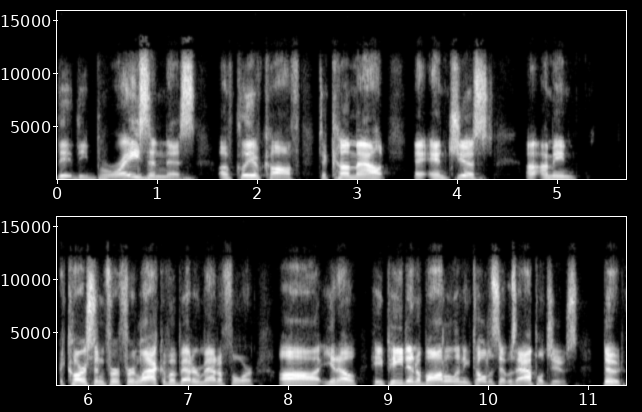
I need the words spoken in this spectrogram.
the, the brazenness of Kliavkoff to come out and, and just, I mean, Carson, for, for lack of a better metaphor, uh, you know, he peed in a bottle and he told us it was apple juice. Dude,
